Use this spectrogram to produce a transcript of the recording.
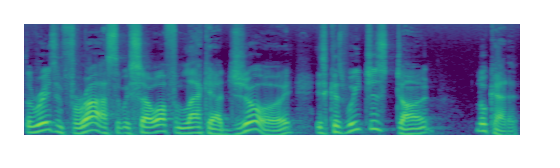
the reason for us that we so often lack our joy is because we just don't look at it.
